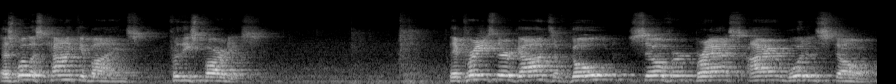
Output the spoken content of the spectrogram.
as well as concubines for these parties. They praised their gods of gold, silver, brass, iron, wood, and stone.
